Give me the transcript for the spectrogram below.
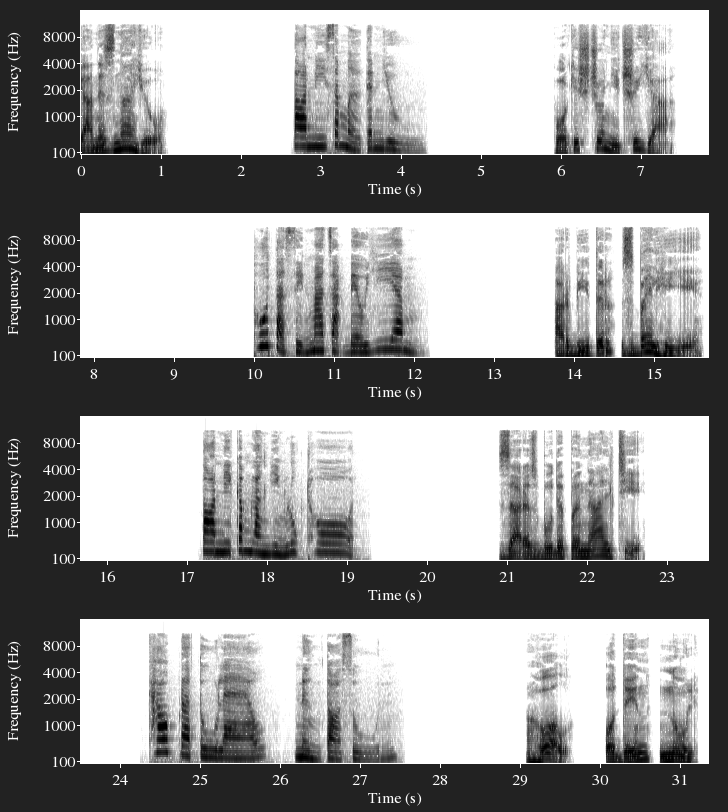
Я не знаю. ตอนนี้เสมอกันอยู่ Поки що нічия. ผู้ตัดสินมาจากเบลเยียม Арбітер з Бельгії. ตอนนี้กำลังยิงลูกโทษ Зараз буде пенальті. เข้าประตูแล้ว 1 ต่อ 0 гол 1 0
